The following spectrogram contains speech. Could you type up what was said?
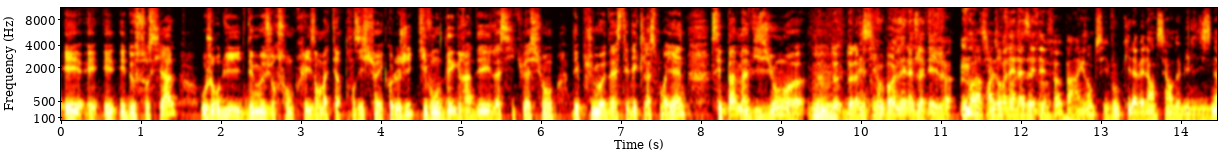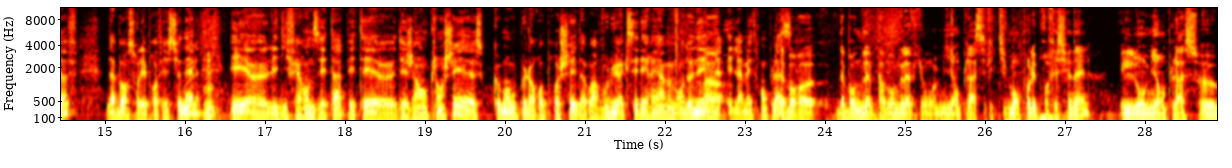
et, et, de social. Aujourd'hui, des mesures sont prises en matière de transition écologique qui vont dégrader la situation des plus modestes et des classes moyennes. C'est pas ma vision euh, de, de, la métropole et de la ville. Voilà, par exemple, la ZFE, par exemple, c'est vous qui l'avez lancé en 2019, d'abord sur les professionnels, mmh. et euh, les différentes étapes étaient euh, déjà enclenchées. Comment vous pouvez leur reprocher d'avoir voulu accélérer à un moment donné bah, et de la mettre en place? D'abord, nous l'avions mis en place effectivement pour les professionnels. Ils l'ont mis en place euh,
